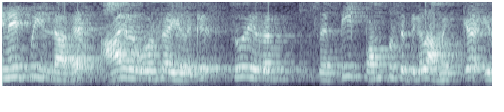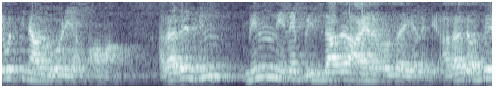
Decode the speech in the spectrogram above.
இணைப்பு இல்லாத ஆயிரம் விவசாயிகளுக்கு சூரிய சக்தி பம்பு செட்டுகள் அமைக்க இருபத்தி நாலு கோடியா? ஆமாம் அதாவது மின் மின் இணைப்பு இல்லாத ஆயிரம் விவசாயிகளுக்கு. அதாவது வந்து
